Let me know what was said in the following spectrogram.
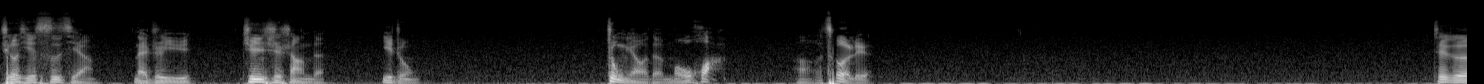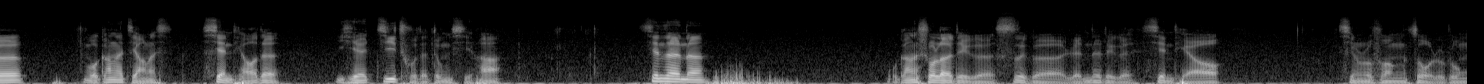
哲学思想，乃至于军事上的一种重要的谋划啊策略。这个我刚才讲了。线条的一些基础的东西哈。现在呢，我刚才说了这个四个人的这个线条，行如风，坐如钟，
